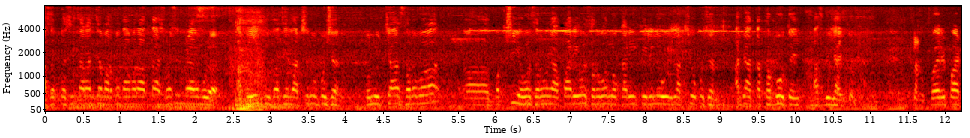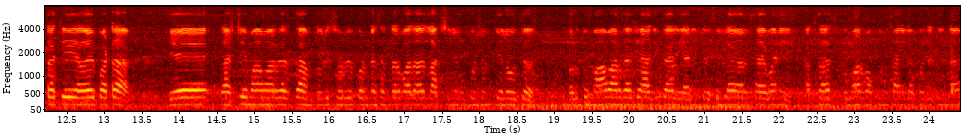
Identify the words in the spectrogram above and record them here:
असं तहसीलदारांच्या मार्फत आम्हाला आता आश्वासन मिळाल्यामुळं आम्ही एक दिवसाचे लाक्षण उपोषण पोलूच्या सर्व पक्षी व सर्व व्यापारी व सर्व लोकांनी केलेलं लाक्ष उपोषण आम्ही आता थांबवतोय आज मी जाहीर करतो. दुपारी पाटा ते अय पाटा हे राष्ट्रीय महामार्गाचं काम त्वरित सुरू करण्यासंदर्भात आज लाक्षणिक उपोषण केलं होतं. परंतु महामार्गाचे अधिकारी आणि तहसीलदार साहेबांनी आत्ताच कुमार बापूंनी सांगितल्या पद्धतीनं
